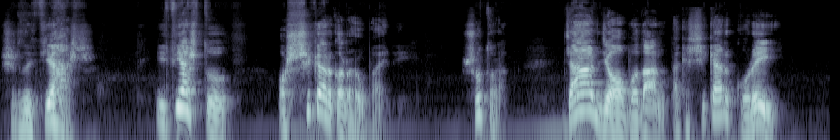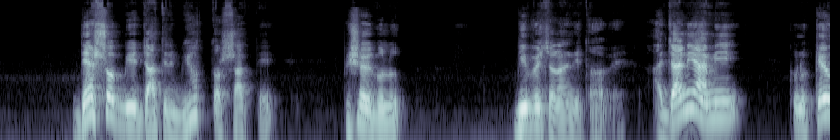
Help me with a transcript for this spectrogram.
সেটা তো ইতিহাস। ইতিহাস তো অস্বীকার করার উপায় নেই। সুতরাং যার যে অবদান তাকে স্বীকার করেই দেশ ও জাতির বৃহত্তর স্বার্থে বিষয়গুলো বিবেচনায় নিতে হবে। আর জানি আমি কোনো কেউ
